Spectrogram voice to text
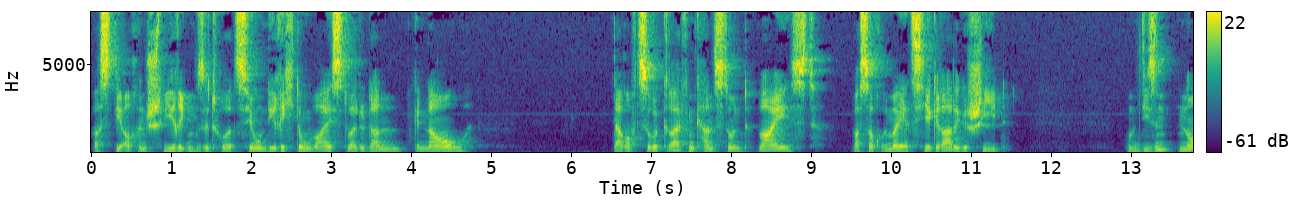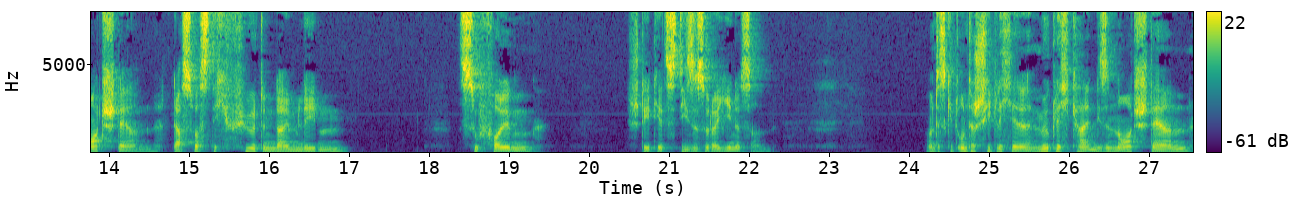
was dir auch in schwierigen Situationen die Richtung weist, weil du dann genau darauf zurückgreifen kannst und weißt, was auch immer jetzt hier gerade geschieht, um diesen Nordstern, das, was dich führt in deinem Leben, zu folgen, steht jetzt dieses oder jenes an. Und es gibt unterschiedliche Möglichkeiten, diesen Nordstern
